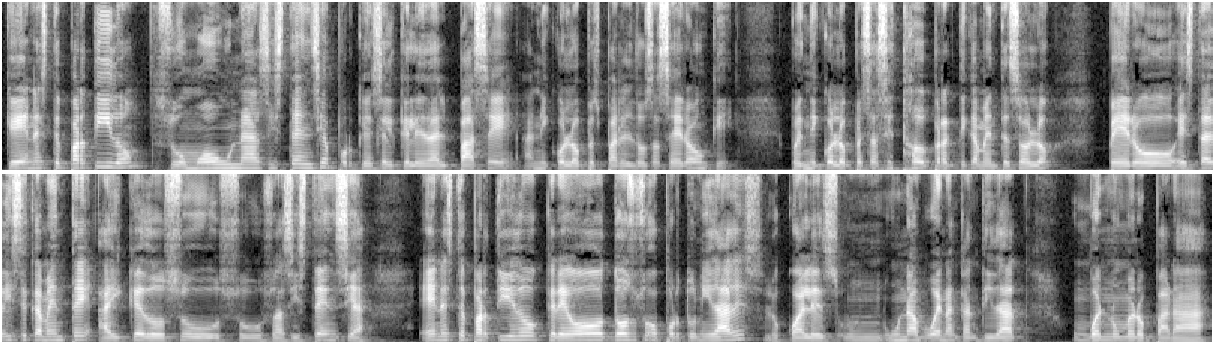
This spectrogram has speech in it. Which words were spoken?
que en este partido sumó una asistencia porque es el que le da el pase a Nico López para el 2 a 0, aunque pues Nico López hace todo prácticamente solo, pero estadísticamente ahí quedó su, su, asistencia. En este partido creó dos oportunidades, lo cual es una buena cantidad, un buen número para,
